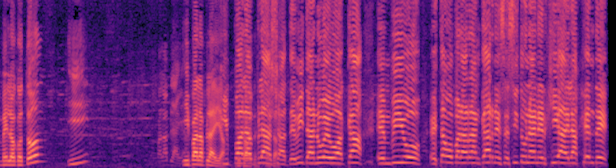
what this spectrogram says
melocotón y. Y para la playa. y para la playa. Temita nuevo acá en vivo. Estamos para arrancar. Necesito una energía de la gente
